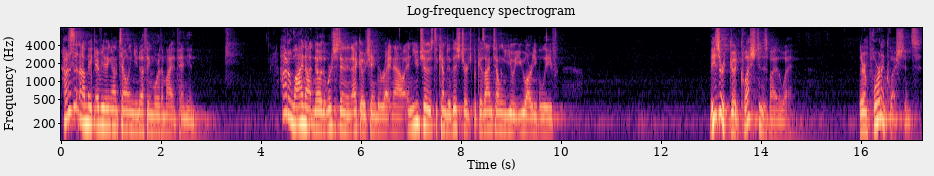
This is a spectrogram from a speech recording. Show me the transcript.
How does it not make everything I'm telling you nothing more than my opinion? How do I not know that we're just in an echo chamber right now and you chose to come to this church because I'm telling you what you already believe? These are good questions, by the way. They're important questions.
